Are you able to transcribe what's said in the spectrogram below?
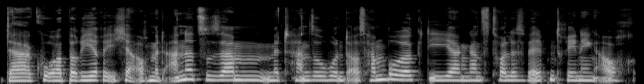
da kooperiere ich ja auch mit Anne zusammen, mit Hanso Hund aus Hamburg, die ja ein ganz tolles Welpentraining auch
